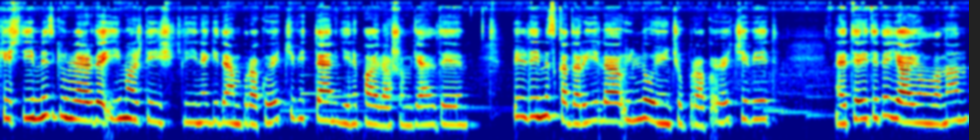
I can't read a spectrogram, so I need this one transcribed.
Geçtiğimiz günlerde imaj değişikliğine giden Burak Özçivit'ten yeni paylaşım geldi. Bildiğimiz kadarıyla ünlü oyuncu Burak Özçivit, e, TRT'de yayınlanan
